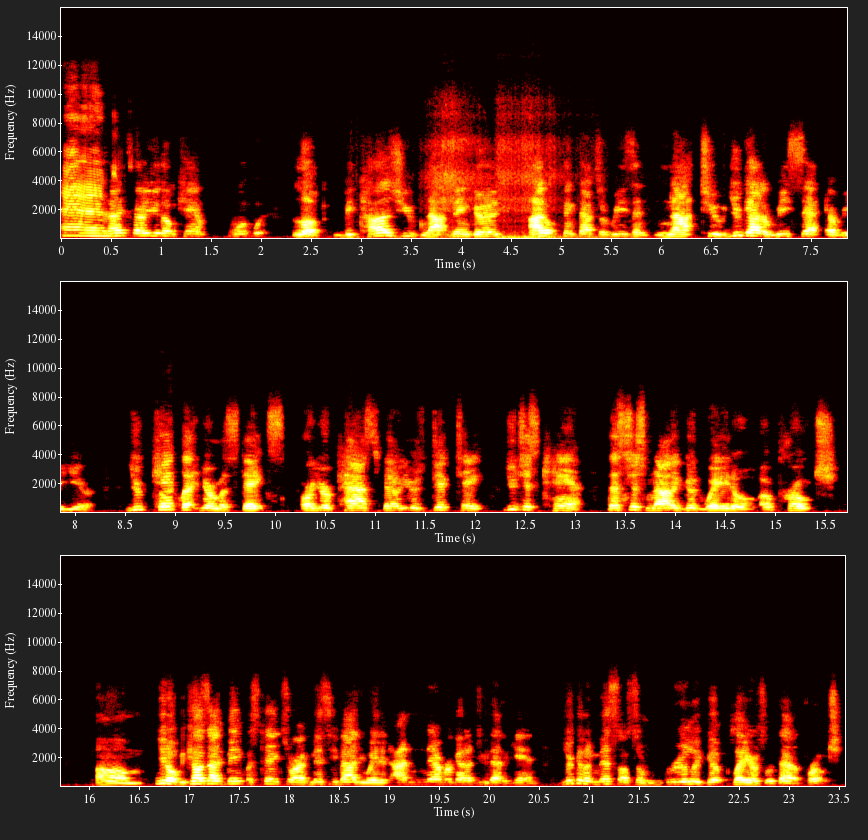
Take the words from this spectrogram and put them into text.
And Can I tell you though, Cam? Look, because you've not been good, I don't think that's a reason not to. You got to reset every year. You can't let your mistakes or your past failures dictate. You just can't. That's just not a good way to approach. Um, you know, because I've made mistakes or I've misevaluated, I'm never gonna do that again. You're gonna miss on some really good players with that approach.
